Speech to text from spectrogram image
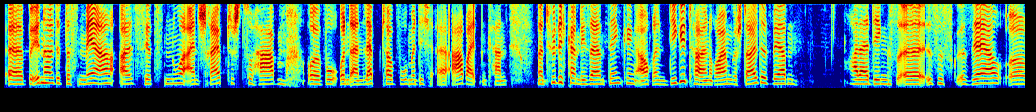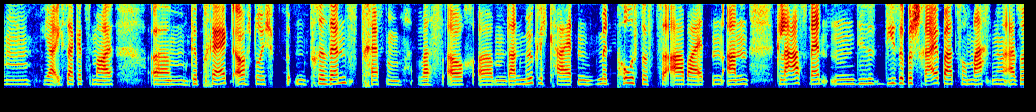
äh, beinhaltet das mehr als jetzt nur einen Schreibtisch zu haben äh, wo, und ein Laptop, womit ich äh, arbeiten kann. Natürlich kann Design Thinking auch in digitalen Räumen gestaltet werden. Allerdings äh, ist es sehr, ähm, ja, ich sage jetzt mal, ähm, geprägt auch durch ein Präsenztreffen, was auch ähm, dann Möglichkeiten mit Posters zu arbeiten, an Glaswänden, diese, diese beschreibbar zu machen, also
